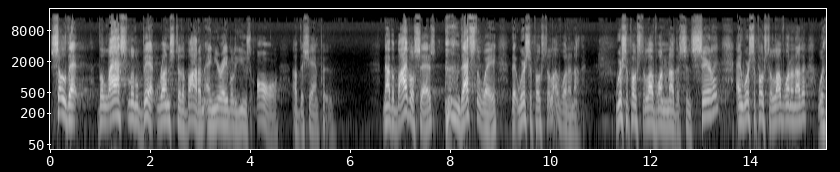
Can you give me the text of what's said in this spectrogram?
so that the last little bit runs to the bottom and you're able to use all of the shampoo. Now, the Bible says that's the way that we're supposed to love one another. We're supposed to love one another sincerely, and we're supposed to love one another with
